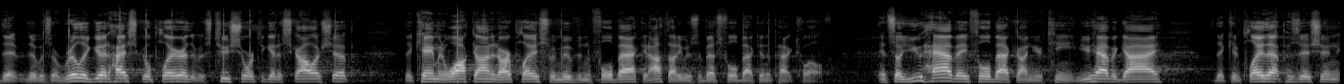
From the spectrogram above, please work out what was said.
that, that was a really good high school player that was too short to get a scholarship that came and walked on at our place. We moved him to fullback, and I thought he was the best fullback in the Pac 12. And so you have a fullback on your team. You have a guy that can play that position,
